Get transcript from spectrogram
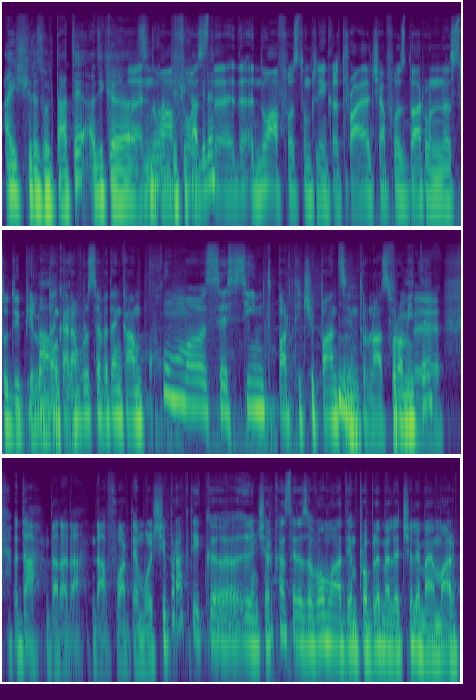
ai și rezultate? Adică uh, nu, a fost, uh, nu a fost un clinical trial, ci a fost doar un studiu pilot ah, în okay. care am vrut să vedem cam cum uh, se simt participanții mm. într-un astfel Promite? de... Da, da, da, da, da, foarte mult. Și practic uh, încercăm să rezolvăm una din problemele cele mai mari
